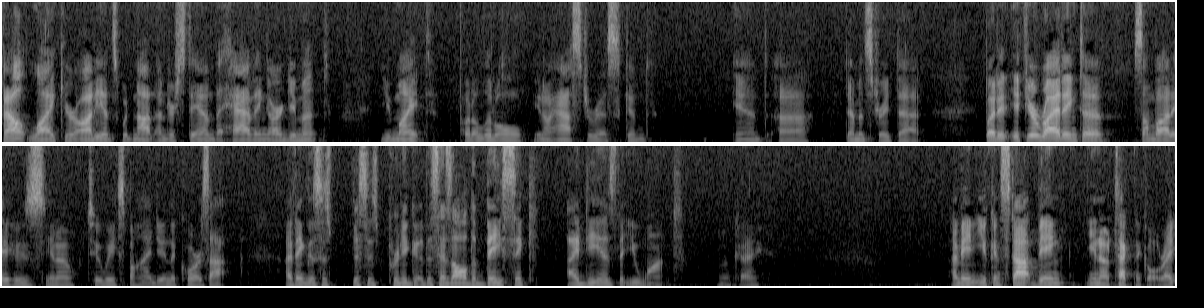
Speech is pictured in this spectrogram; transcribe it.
felt like your audience would not understand the having argument, you might put a little, you know, asterisk and and uh, demonstrate that. But if you're writing to somebody who's, you know, two weeks behind you in the course, I, I think this is this is pretty good. This has all the basic ideas that you want. Okay. I mean, you can stop being, you know, technical, right?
